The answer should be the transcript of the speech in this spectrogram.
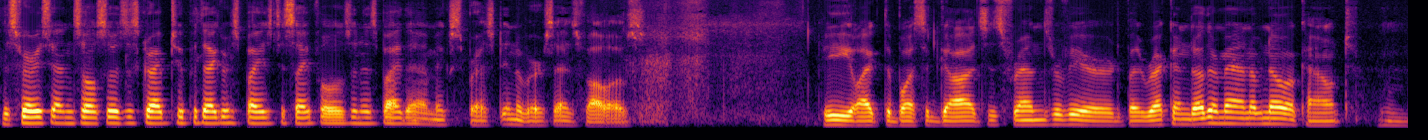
This very sentence also is ascribed to Pythagoras by his disciples and is by them expressed in a verse as follows. He, like the blessed gods, his friends revered, but reckoned other men of no account. Hmm.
